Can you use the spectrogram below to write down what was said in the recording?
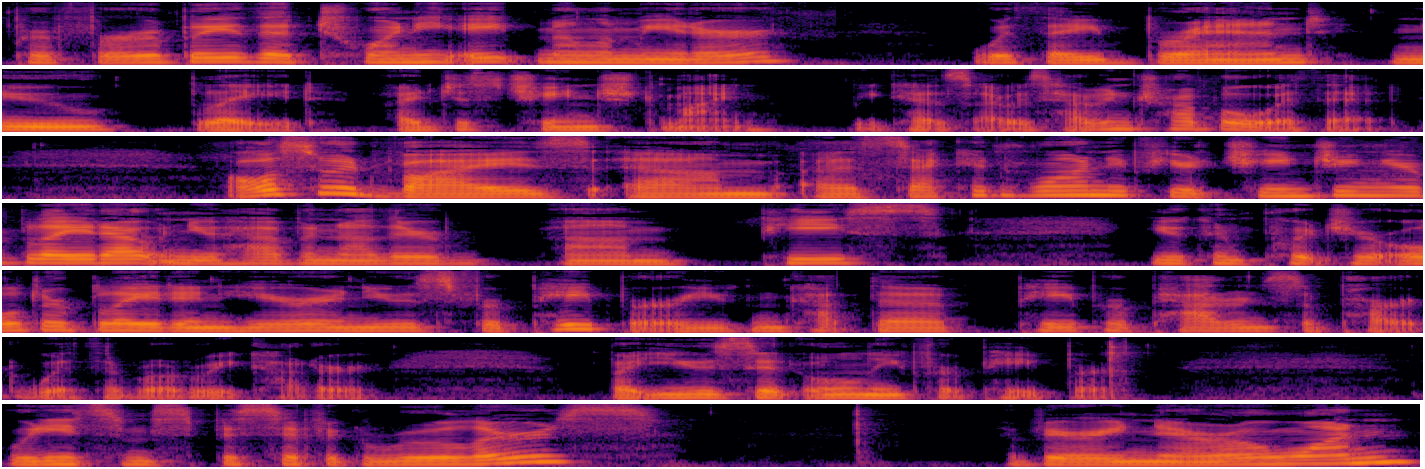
preferably the 28 millimeter with a brand new blade. I just changed mine because I was having trouble with it. Also advise um, a second one, if you're changing your blade out and you have another um, piece, you can put your older blade in here and use for paper. You can cut the paper patterns apart with a rotary cutter, but use it only for paper. We need some specific rulers, a very narrow one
